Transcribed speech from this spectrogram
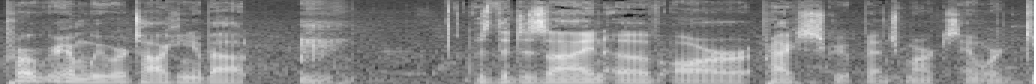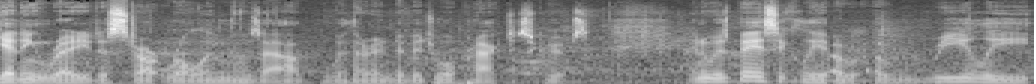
program we were talking about. was the design of our practice group benchmarks, and we're getting ready to start rolling those out with our individual practice groups. And it was basically a, a really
